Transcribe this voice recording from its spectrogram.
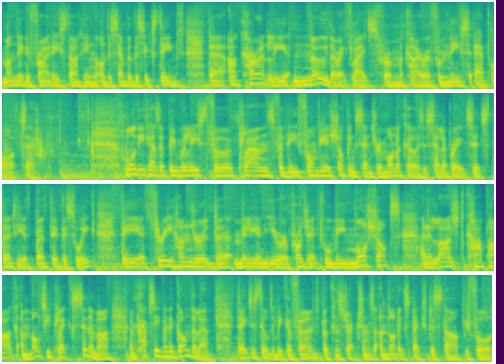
Monday to Friday, starting on December the 16th. There are currently no direct flights from Cairo from Nice Airport. More details have been released for plans for the Fontvieille shopping centre in Monaco as it celebrates its 30th birthday this week. The 300 uh, million euro project will mean more shops, an enlarged car park, a multiplex cinema, and perhaps even a gondola. Data still to be confirmed, but constructions are not expected to start before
